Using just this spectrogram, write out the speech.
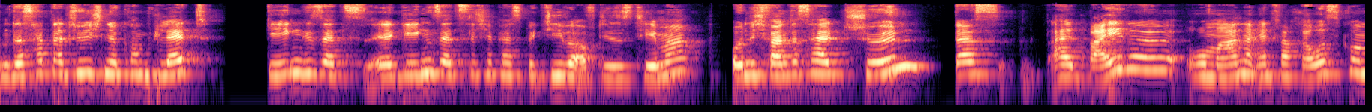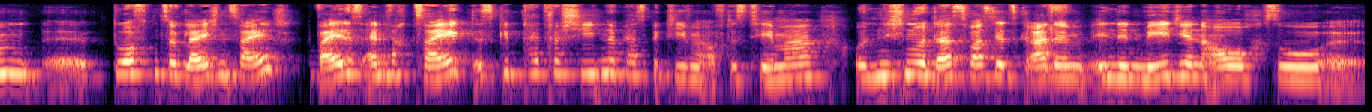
und das hat natürlich eine komplett gegengesetz, äh, gegensätzliche Perspektive auf dieses Thema. Und ich fand es halt schön, dass halt beide Romane einfach rauskommen äh, durften zur gleichen Zeit, weil es einfach zeigt, es gibt halt verschiedene Perspektiven auf das Thema und nicht nur das, was jetzt gerade in den Medien auch so äh,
